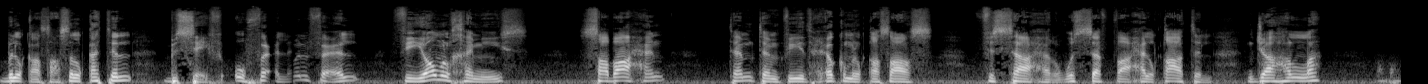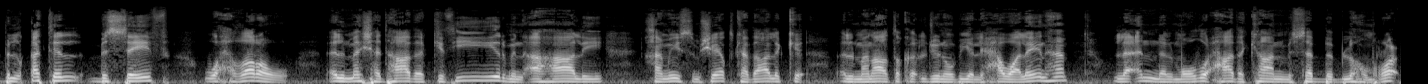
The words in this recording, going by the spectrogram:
بالقصاص القتل بالسيف. وفعلا بالفعل في يوم الخميس صباحا تم تنفيذ حكم القصاص في الساحر والسفاح القاتل. جاه الله بالقتل بالسيف وحضروا المشهد هذا كثير من أهالي خميس مشيط كذلك المناطق الجنوبية اللي حوالينها لأن الموضوع هذا كان مسبب لهم رعب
